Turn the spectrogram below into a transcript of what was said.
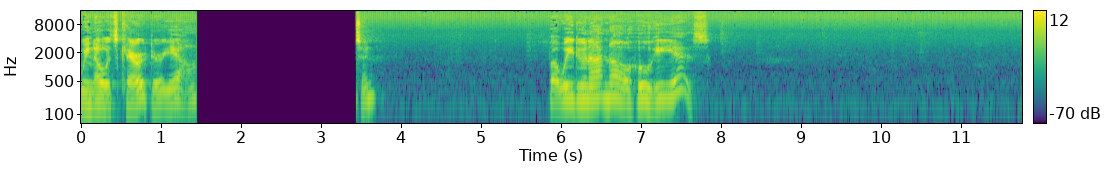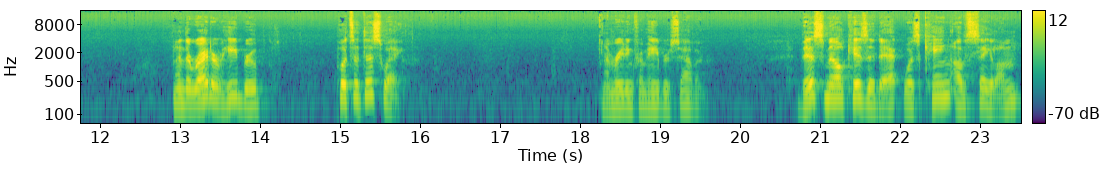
We know its character, yeah. But we do not know who he is. And the writer of Hebrew puts it this way. I'm reading from Hebrew 7. This Melchizedek was king of Salem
